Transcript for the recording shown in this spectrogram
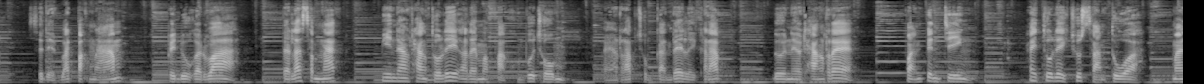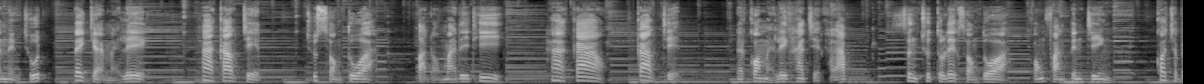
10 เสด็จวัดปักน้ำ ไปดูกันว่า แต่ละสำนักมีแนวทางตัวเลขอะไรมาฝากคุณผู้ชม ไปรับชมกันได้เลยครับ โดยแนวทางแรก ฝันเป็นจริง ให้ตัวเลขชุด 3 ตัวมา 1 ชุด ได้แก่หมายเลข 597 ชุด 2 ตัว ตัดออกมาได้ที่ 5997 และก็หมายเลข 57 ครับ ซึ่งชุดตัวเลข 2 ตัวของฝันเป็นจริง ก็จะไป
